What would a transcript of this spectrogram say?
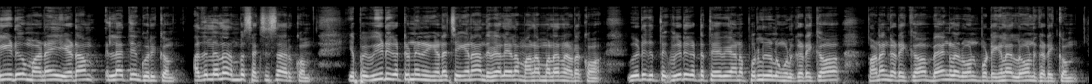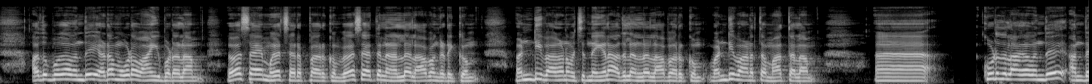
வீடு மனை இடம் எல்லாத்தையும் குறிக்கும். அதுலலாம் ரொம்ப சக்ஸஸாக இருக்கும். இப்போ வீடு கட்டணும்னு நீங்கள் நினச்சிங்கன்னா அந்த வேலையெல்லாம் மலை மலை நடக்கும். வீடு கட்ட வீடு கட்ட தேவையான பொருள்கள் உங்களுக்கு கிடைக்கும். பணம் கிடைக்கும். பேங்கில் லோன் போட்டிங்கன்னா லோன் கிடைக்கும். அதுபோக வந்து இடம் கூட வாங்கி போடலாம். விவசாயம் மிக சிறப்பாக இருக்கும். விவசாயத்தில் நல்ல லாபம் கிடைக்கும். வண்டி வாகனம் வச்சுருந்தீங்கன்னா அதில் நல்ல லாபம் இருக்கும். வண்டி வாகனத்தை மாற்றலாம் கூடுதலாக வந்து அந்த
